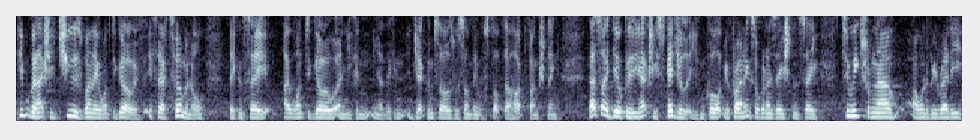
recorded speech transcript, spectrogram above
people can actually choose when they want to go. If, if they're terminal, they can say, I want to go, and you can, you know, they can inject themselves with something that will stop their heart functioning. That's ideal because you can actually schedule it. You can call up your cryonics organization and say, two weeks from now, I want to be ready,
